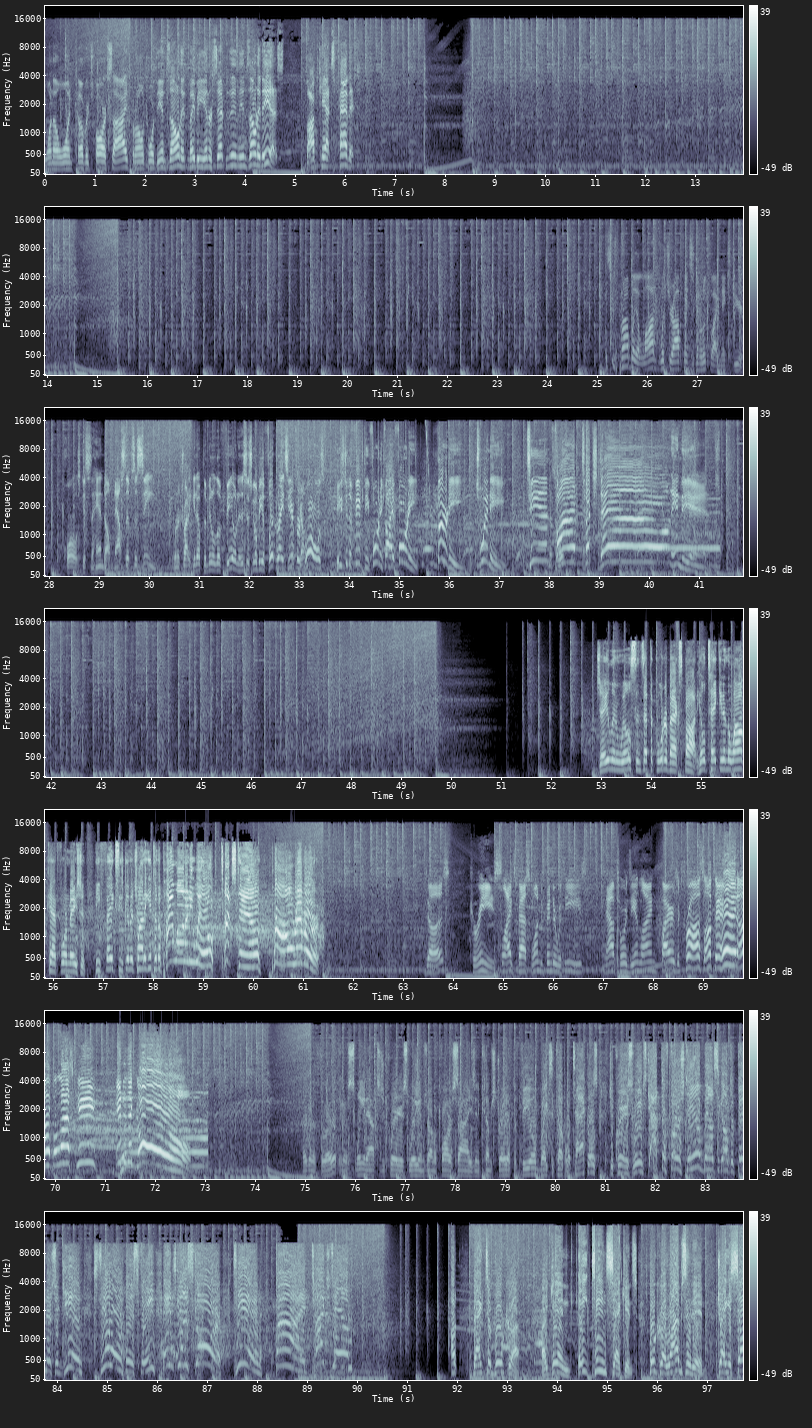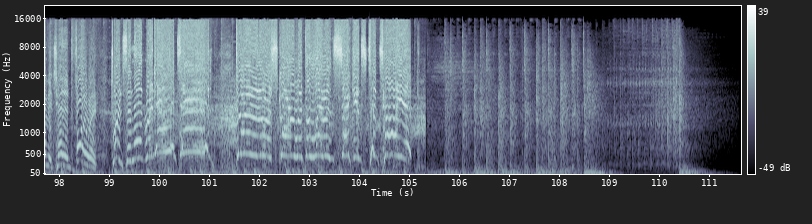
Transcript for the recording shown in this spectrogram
101 coverage far side, thrown toward the end zone. It may be intercepted in the end zone. It is. Bobcats have it. This is probably a lot of what your offense is going to look like next year. Quarles gets the handoff, now slips the seam. Going to try to get up the middle of the field, and this is going to be a foot race here for Quarles. He's to the 50, 45, 40, 30, 20, 10, 5, touchdown, Jalen Wilson's at the quarterback spot. He'll take it in the Wildcat formation. He fakes. He's going to try to get to the pylon, and he will. Touchdown, Pearl River. Does. Carini slides past one defender with ease. Now towards the end line, fires across off the head of Velasquez into the goal. They're going to throw it. They're going to swing it out to Jaquarius Williams on the far side. He's going to come straight up the field, breaks a couple of tackles. Jaquarius Williams got the first down, bouncing off the again, still on his feet, and he's going to score! 10 5 touchdown! Back to Bukra. Again, 18 seconds. Bukra lobs it in. Dragon Savage headed forward towards the net. Renell, it's in! Score with 11 seconds to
